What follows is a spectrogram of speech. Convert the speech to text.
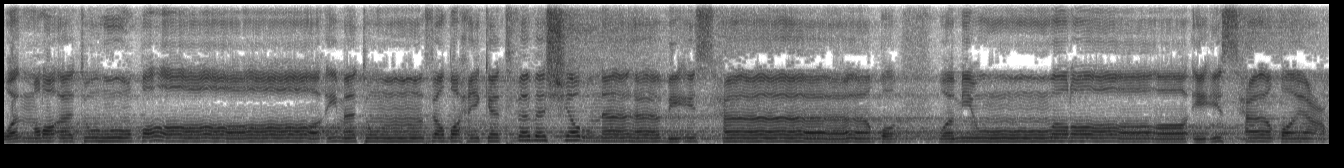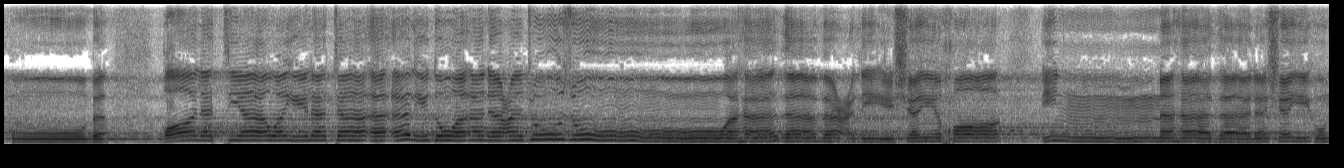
وامرأته قائمة فضحكت فبشرناها بإسحاق ومن وراء إسحاق يعقوب قالت يا ويلتى أألد وأنا عجوز وهذا بعلي شيخا إن هذا لشيء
